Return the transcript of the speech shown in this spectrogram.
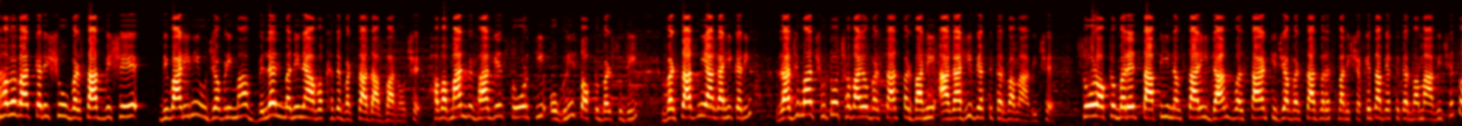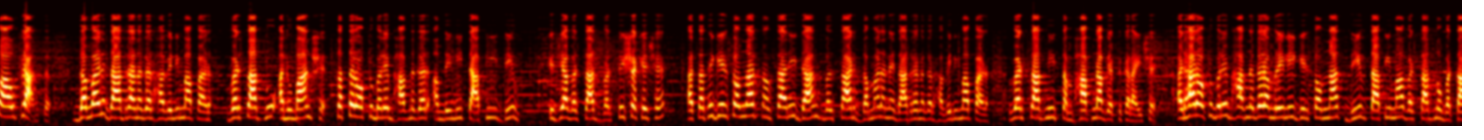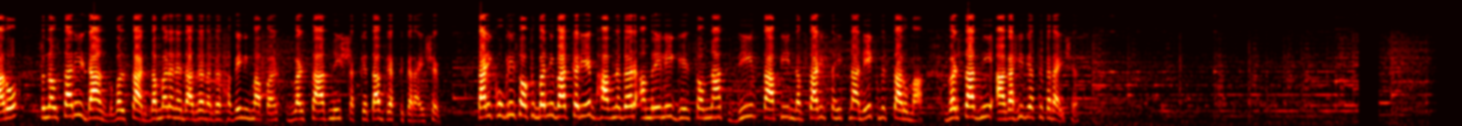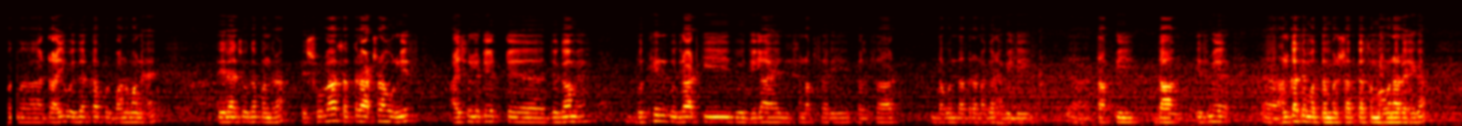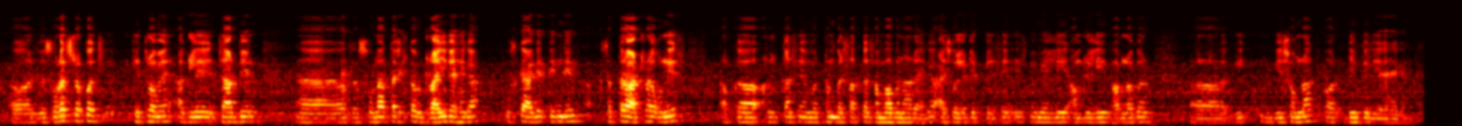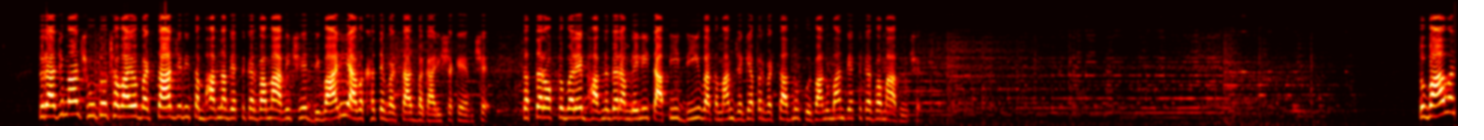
હવે વાત કરીશું વરસાદ વિશે દિવાળીની ઉજવણીમાં વિલન બનીને આ વખતે વરસાદ આવવાનો છે હવામાન વિભાગે સોળ થી ઓગણીસ ઓક્ટોબર સુધી વરસાદની આગાહી કરી રાજ્યમાં છૂટો છવાયો વરસાદ પડવાની આગાહી વ્યક્ત કરવામાં આવી છે સોળ ઓક્ટોબરે તાપી નવસારી ડાંગ વલસાડ કે જ્યાં વરસાદ વરસવાની શક્યતા વ્યક્ત કરવામાં આવી છે તો આ ઉપરાંત દમણ દાદરાનગર હવેલીમાં પણ વરસાદનું અનુમાન છે સત્તર ઓક્ટોબરે ભાવનગર અમરેલી તાપી દીવ કે જ્યાં વરસાદ વરસી શકે છે આ સાથે ગીર સોમનાથ નવસારી ડાંગ વલસાડ દમણ અને દાદરાનગર હવેલીમાં પણ વરસાદની સંભાવના વ્યક્ત કરાઈ છે અઢાર ઓક્ટોબરે ભાવનગર અમરેલી ગીર સોમનાથ દીવ તાપીમાં વરસાદનો વતારો તો નવસારી ડાંગ વલસાડ દમણ અને દાદરાનગર હવેલીમાં પણ વરસાદની શક્યતા વ્યક્ત કરાઈ છે તારીખ ઓગણીસ ઓક્ટોબરની વાત કરીએ ભાવનગર અમરેલી ગીર સોમનાથ દીવ તાપી નવસારી સહિતના અનેક વિસ્તારોમાં વરસાદની આગાહી વ્યક્ત કરાઈ છે ड्राई वेदर का पूर्वानुमान है तेरह चौदह पंद्रह फिर सोलह सत्रह अठारह उन्नीस आइसोलेटेड जगह में दक्षिण गुजरात की जो जिला है जैसे नवसारी वलसाड दमन दादरा नगर हवेली तापी दांग इसमें हल्का से मध्यम बरसात का संभावना रहेगा और जो सौराष्ट्र को क्षेत्रों में अगले चार दिन सोलह तारीख तक ड्राई रहेगा उसके आगे तीन दिन सत्रह अठारह उन्नीस તપકા હલકા સે મધ્યમ વરસાદ કા સંભાવના ના રહેગા આઇસોલેટેડ પ્લેસ ઇસમે મેલી અમરેલી ભાવનગર જે સોમનાથ ઓર દીવ કે લિયે રહેગા તો રાજ્યમાં છૂટો છવાયો વરસાદ જેની સંભાવના વ્યક્ત કરવામાં આવી છે દિવાળી આ વખતે વરસાદ બગાડી શકે એમ છે 17 ઓક્ટોબરે ભાવનગર અમરેલી તાપી દીવ વત તમામ જગ્યા પર વરસાદ નું पूर्वानुमान વ્યક્ત કરવામાં આવ્યું છે તો વાવા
